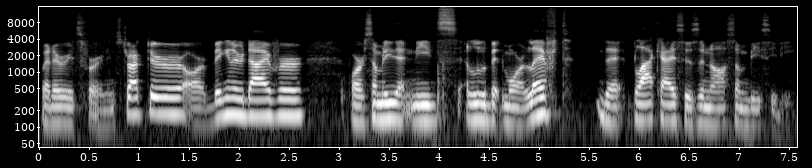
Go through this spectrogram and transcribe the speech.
whether it's for an instructor or a beginner diver or somebody that needs a little bit more lift, the Black Ice is an awesome BCD.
